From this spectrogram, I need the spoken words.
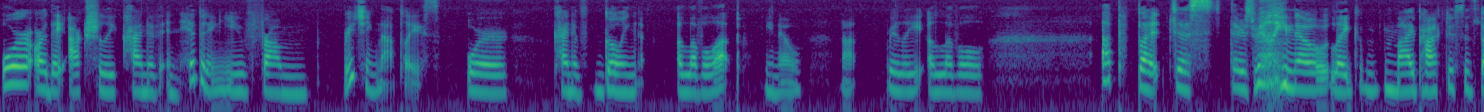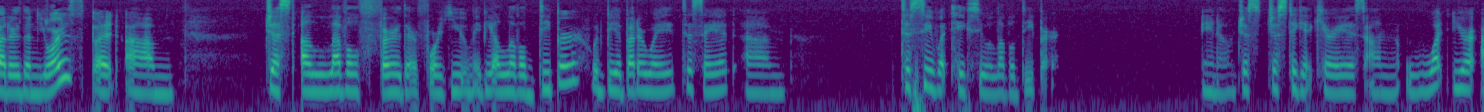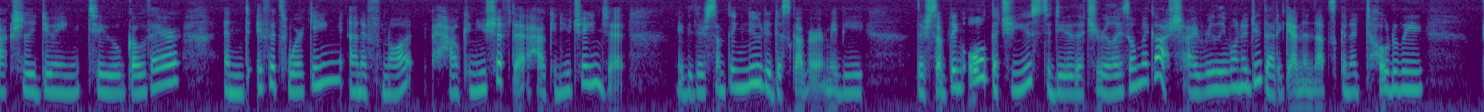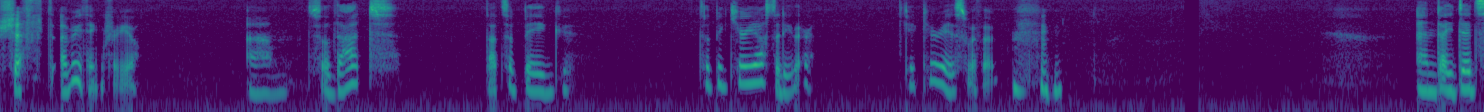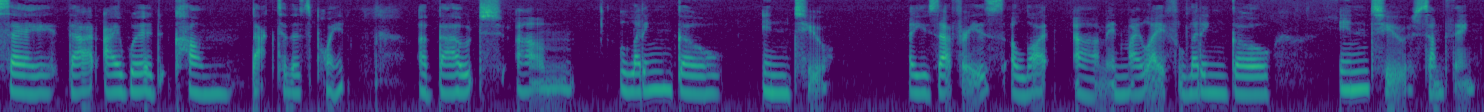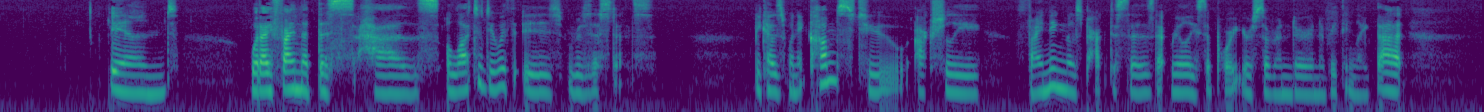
or are they actually kind of inhibiting you from reaching that place, or kind of going a level up, you know, not really a level up, but just there's really no like my practice is better than yours, but um, just a level further for you, maybe a level deeper would be a better way to say it, um, to see what takes you a level deeper. You know, just just to get curious on what you're actually doing to go there and if it's working, and if not, how can you shift it? How can you change it? Maybe there's something new to discover. Maybe there's something old that you used to do that you realize, oh my gosh, I really want to do that again. And that's going to totally shift everything for you. Um, so that that's a big it's a big curiosity there. Get curious with it. and I did say that I would come back to this point about um, letting go into. I use that phrase a lot um, in my life, letting go into something. And what I find that this has a lot to do with is resistance. Because when it comes to actually finding those practices that really support your surrender and everything like that,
